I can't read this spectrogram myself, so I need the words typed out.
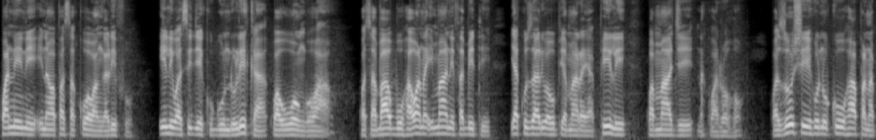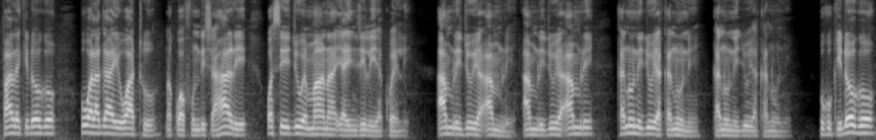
Kwa nini inawapasa kuwa waangalifu? Ili wasije kugundulika kwa uongo wao. Kwa sababu hawana imani thabiti ya kuzaliwa upya mara ya pili kwa maji na kwa roho. Wazushi hunukuu hapa na pale kidogo huwalagai watu na kuwafundisha hali wasiijue maana ya injili ya kweli. Amri juu ya amri amri juu ya amri kanuni juu ya kanuni kanuni juu ya kanuni. Huku kidogo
